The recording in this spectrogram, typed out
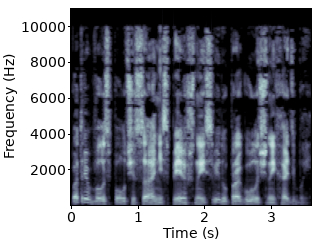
Потребовалось полчаса неспешной, с виду прогулочной ходьбы.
